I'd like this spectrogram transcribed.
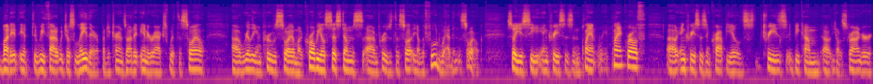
But it, it we thought it would just lay there, but it turns out it interacts with the soil, uh, really improves soil microbial systems, uh, improves the soil, you know, the food web in the soil. So you see increases in plant plant growth, uh, increases in crop yields. Trees become uh, you know stronger.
